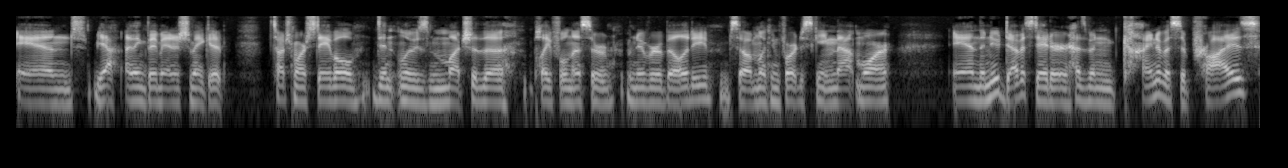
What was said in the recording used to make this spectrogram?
And yeah, I think they managed to make it touch more stable, didn't lose much of the playfulness or maneuverability. So I'm looking forward to skiing that more. And the new Devastator has been kind of a surprise.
